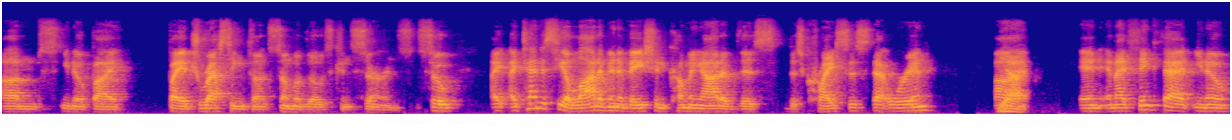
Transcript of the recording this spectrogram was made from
um, you know, by by addressing th- some of those concerns. So I, I, tend to see a lot of innovation coming out of this this crisis that we're in. Yeah. Uh, and and I think that you know,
